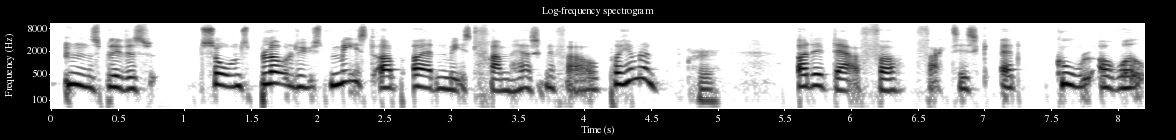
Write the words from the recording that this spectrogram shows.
splittes solens blå lys mest op og er den mest fremherskende farve på himlen. Okay. Og det er derfor faktisk, at gul og rød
